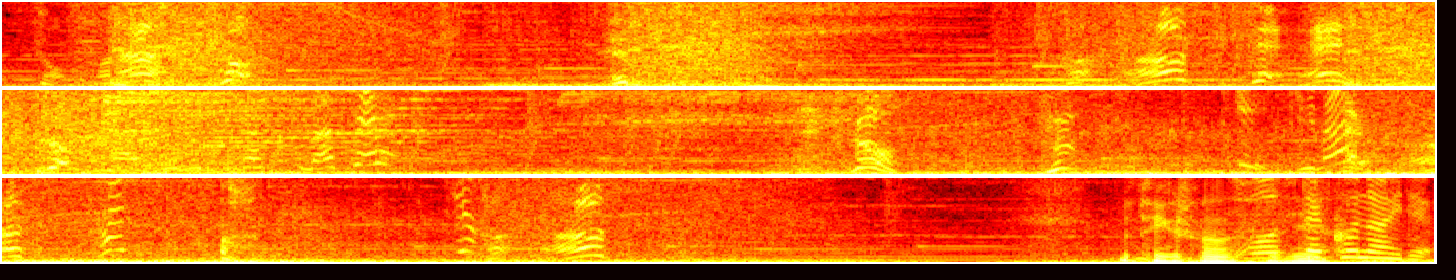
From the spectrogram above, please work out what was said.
そこだ。とふっ。はあって。そがしま行くぞせん。行きます。はあ Ich bin gespannt, was 追って.こないで。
